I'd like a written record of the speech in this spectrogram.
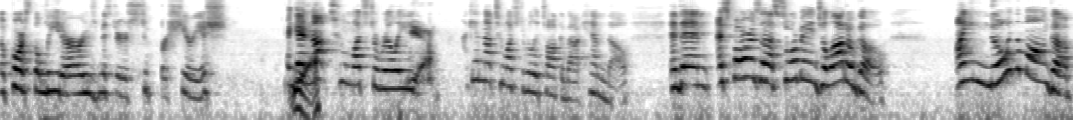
of course, the leader, who's Mister Super Serious. Again, yeah. not too much to really. Yeah. Again, not too much to really talk about him though. And then, as far as uh, sorbet and gelato go, I know in the manga,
